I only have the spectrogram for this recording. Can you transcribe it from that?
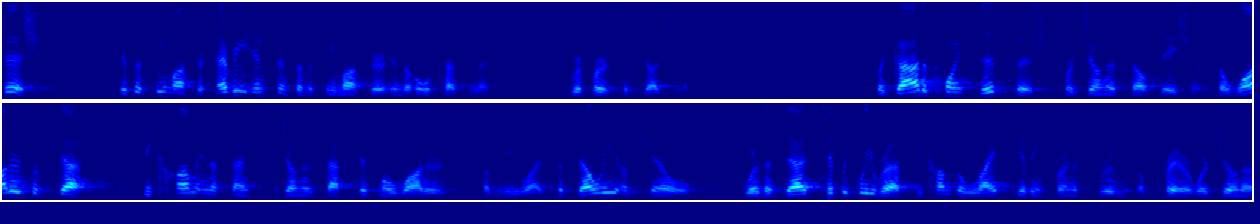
fish is a sea monster. Every instance of a sea monster in the Old Testament refers to judgment. But God appoints this fish for Jonah's salvation. The waters of death become, in a sense, Jonah's baptismal waters of new life. The belly of Sheol, where the dead typically rest, becomes a life giving furnace room of prayer where Jonah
